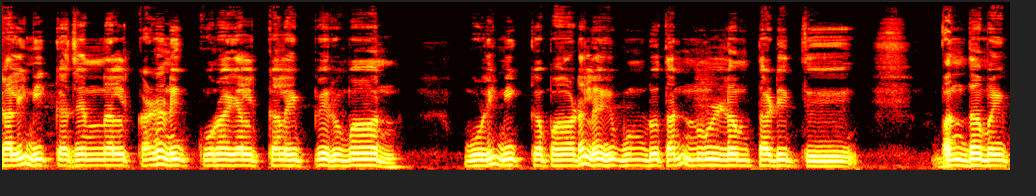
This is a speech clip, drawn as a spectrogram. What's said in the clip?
கலிமிக்க சென்னல் கழனி குறையல் கலை பெருமான் ஒளிமிக்க பாடலை உண்டு தன்னுள்ளம் தடித்து வந்தமை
